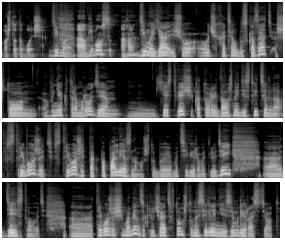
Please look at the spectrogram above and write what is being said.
во что-то больше. Дима, а, в любом... ага. Дима, я еще очень хотел бы сказать, что в некотором роде есть вещи, которые должны действительно встревожить, встревожить так по-полезному, чтобы мотивировать людей э, действовать. Э, тревожащий момент заключается в том, что население Земли растет.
